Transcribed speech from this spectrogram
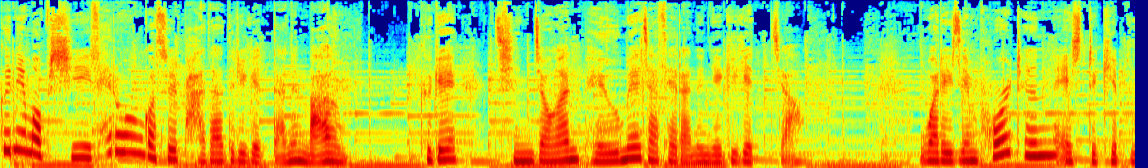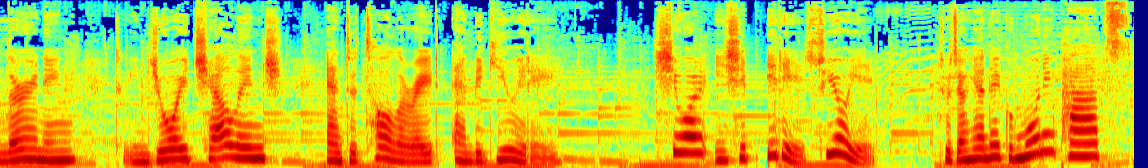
끊임없이 새로운 것을 받아들이겠다는 마음. 그게 진정한 배움의 자세라는 얘기겠죠. What is important is to keep learning, to enjoy challenge, and to tolerate ambiguity. 10월 21일 수요일 조정현의 Good Morning Pops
